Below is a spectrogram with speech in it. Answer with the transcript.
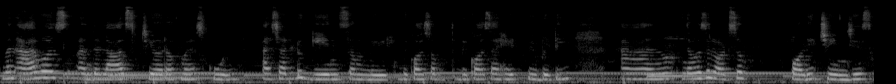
when i was in the last year of my school i started to gain some weight because of because i hit puberty and there was a lots of body changes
